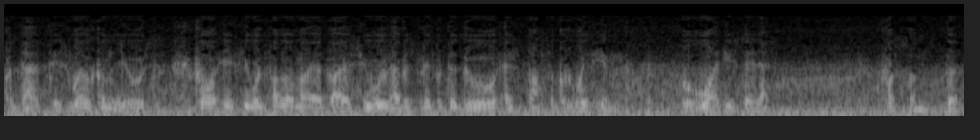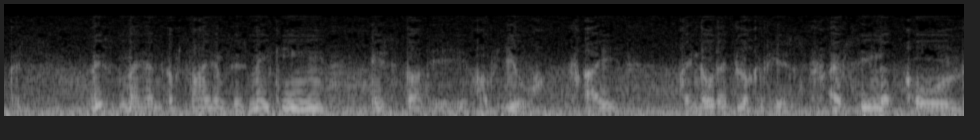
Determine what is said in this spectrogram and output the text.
But that is welcome news. For if you will follow my advice, you will have as little to do as possible with him. Why do you say that? For some purpose. This man of science is making a study of you. I I know that look of his. I've seen that cold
